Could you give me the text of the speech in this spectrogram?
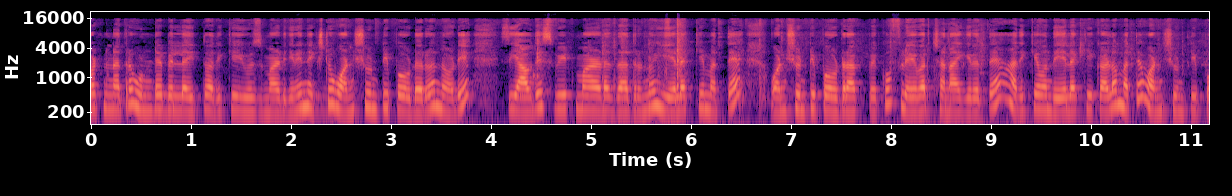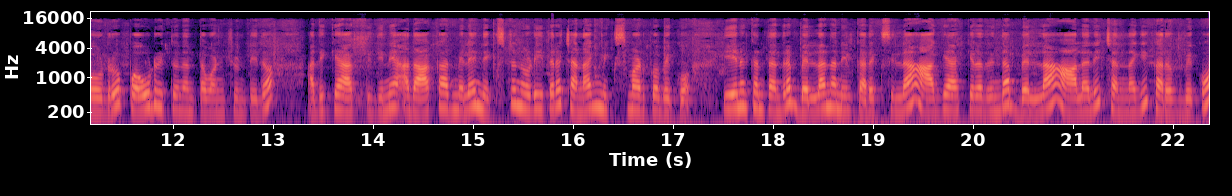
ಬಟ್ ನನ್ನ ಹತ್ರ ಉಂಡೆ ಬೆಲ್ಲ ಇತ್ತು, ಅದಕ್ಕೆ ಯೂಸ್ ಮಾಡಿದ್ದೀನಿ. ನೆಕ್ಸ್ಟು ಒಣಶುಂಠಿ ಪೌಡರು ನೋಡಿ, ಯಾವುದೇ ಸ್ವೀಟ್ ಮಾಡೋದಾದ್ರೂ ಏಲಕ್ಕಿ ಮತ್ತು ಒಣಶುಂಠಿ ಪೌಡ್ರ್ ಹಾಕಬೇಕು ಫ್ಲೇವರ್ ಚೆನ್ನಾಗಿರುತ್ತೆ. ಅದಕ್ಕೆ ಒಂದು ಏಲಕ್ಕಿ ಕಾಳು ಮತ್ತು ಒಣಶುಂಠಿ ಪೌಡ್ರು ಪೌಡ್ರ್ ಇತ್ತು ನಂತ ಒಣಶುಂಠಿದು ಅದಕ್ಕೆ ಹಾಕ್ತಿದ್ದೀನಿ. ಅದು ಹಾಕಾದ್ಮೇಲೆ ನೆಕ್ಸ್ಟ್ ನೋಡಿ ಈ ಥರ ಚೆನ್ನಾಗಿ ಮಿಕ್ಸ್ ಮಾಡ್ಕೋಬೇಕು. ಏನಕ್ಕಂತಂದರೆ ಬೆಲ್ಲ ನಾನು ಇಲ್ಲಿ ಕರಗಿಸಿಲ್ಲ, ಹಾಗೆ ಹಾಕಿರೋದ್ರಿಂದ ಬೆಲ್ಲ ಹಾಲಲ್ಲಿ ಚೆನ್ನಾಗಿ ಕರಗಬೇಕು.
